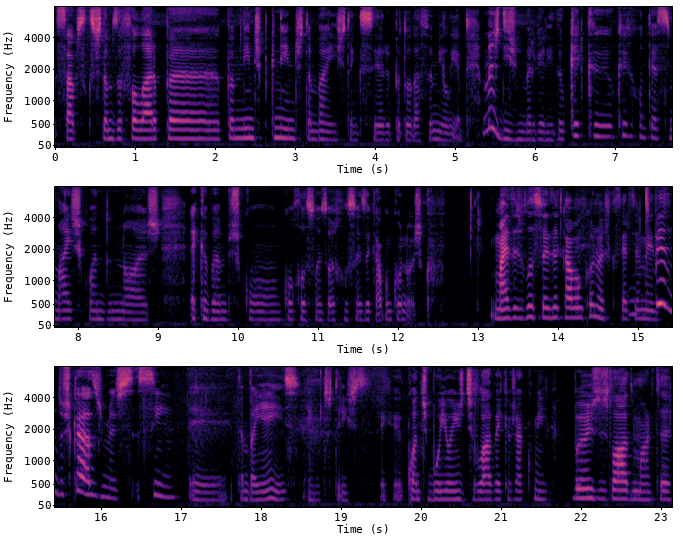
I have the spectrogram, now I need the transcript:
sabe-se que estamos a falar para para meninos pequeninos também, isto tem que ser para toda a família. Mas diz-me, Margarida, o que, é que, o que é que acontece mais quando nós acabamos com, com relações ou as relações acabam connosco? Mais as relações acabam connosco, certamente. Depende dos casos, mas sim, é, também é isso, é muito triste. É quantos boiões de gelado é que eu já comi? Bons de gelado, Marta.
